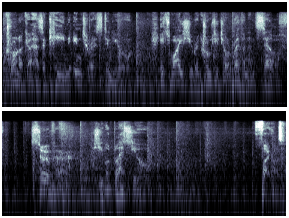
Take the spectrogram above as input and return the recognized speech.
Kronika has a keen interest in you. It's why she recruited your revenant self. Serve her. She will bless you. Fight!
